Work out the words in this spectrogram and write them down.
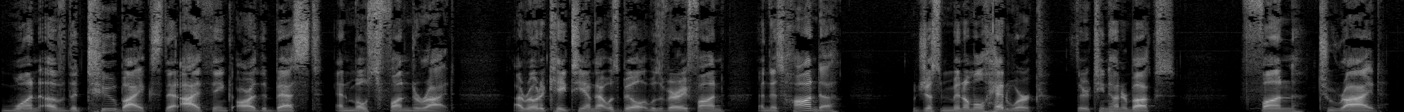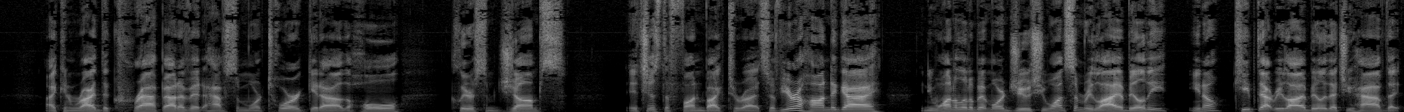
one of the two bikes that I think are the best and most fun to ride. I rode a KTM that was built; it was very fun, and this Honda, with just minimal headwork, thirteen hundred bucks, fun to ride. I can ride the crap out of it, have some more torque, get out of the hole, clear some jumps. It's just a fun bike to ride. So if you're a Honda guy and you want a little bit more juice, you want some reliability, you know, keep that reliability that you have that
